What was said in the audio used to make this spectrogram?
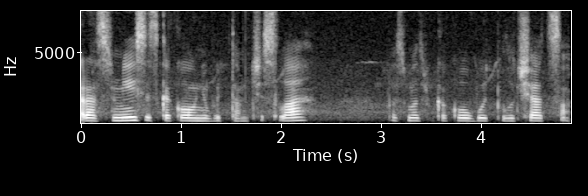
Раз в месяц какого-нибудь там числа. Посмотрим, какого будет получаться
